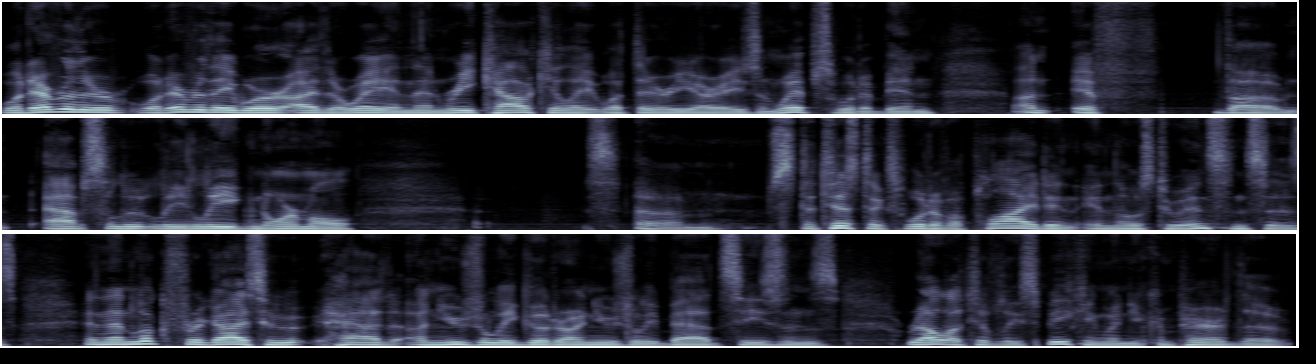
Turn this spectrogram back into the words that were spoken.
Whatever their whatever they were either way, and then recalculate what their ERAs and WHIPs would have been if the absolutely league normal um, statistics would have applied in, in those two instances, and then look for guys who had unusually good or unusually bad seasons, relatively speaking, when you compared the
